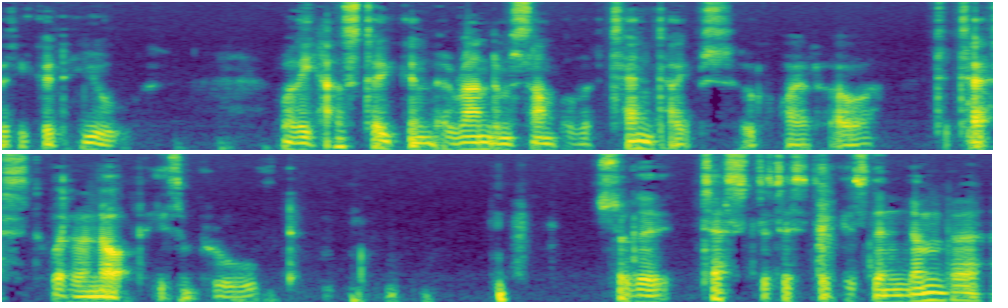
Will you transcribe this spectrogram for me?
that he could use. Well, he has taken a random sample of 10 types of wildflower to test whether or not he's improved. So the test statistic is the number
